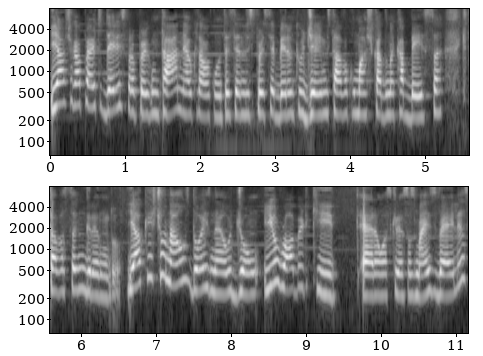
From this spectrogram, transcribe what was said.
E ao chegar perto deles para perguntar, né, o que tava acontecendo, eles perceberam que o James estava com um machucado na cabeça, que tava sangrando. E ao questionar os dois, né, o John e o Robert, que eram as crianças mais velhas,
